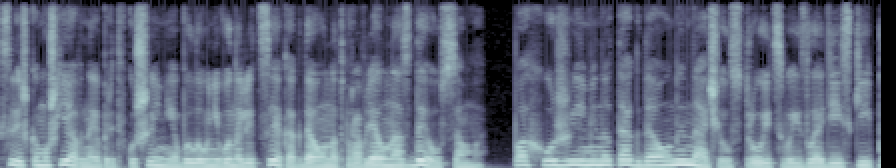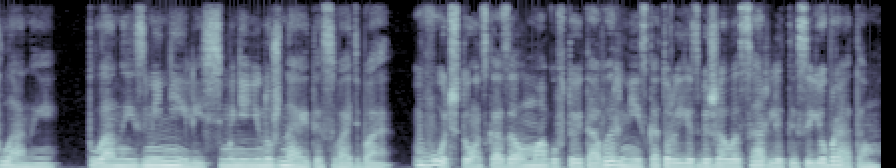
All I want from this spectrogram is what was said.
Слишком уж явное предвкушение было у него на лице, когда он отправлял нас с Деусом. Похоже, именно тогда он и начал строить свои злодейские планы. Планы изменились, мне не нужна эта свадьба. Вот что он сказал магу в той таверне, из которой я сбежала с Арлет и с ее братом.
